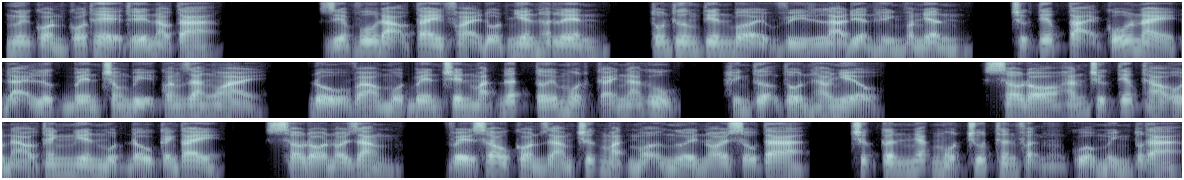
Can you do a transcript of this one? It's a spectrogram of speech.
Ngươi còn có thể thế nào ta? Diệp vô đạo tay phải đột nhiên hất lên, tôn thương tiên bởi vì là điển hình văn nhân, trực tiếp tại cỗ này đại lực bên trong bị quăng ra ngoài, đổ vào một bên trên mặt đất tới một cái ngã gục, hình tượng tổn hao nhiều. Sau đó hắn trực tiếp tháo ồn ào thanh niên một đầu cánh tay, sau đó nói rằng về sau còn dám trước mặt mọi người nói xấu ta, trước cân nhắc một chút thân phận của mình tốt ta.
